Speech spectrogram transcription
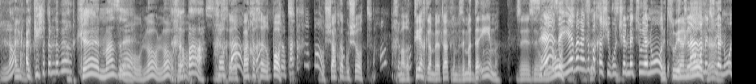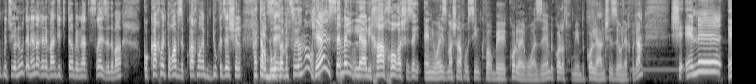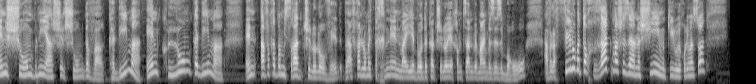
לא. על, על קיש אתה מדבר? כן, מה זה? לא, לא, לא. זה לא. חרפה. חרפה, חרפת נכון, החרפות. חרפת החרפות. בושת הבושות. נכון. מרתיח גם, את יודעת, גם זה מדעים. זה זה זה, אומנות. זה אי הבנה גם זה- בחשיבות של מצוינות. מצוינות, בוטלה כן. המצוינות, מצוינות איננה רלוונטית יותר במדינת ישראל, זה דבר כל כך מטורף, זה כל כך מראה בדיוק את זה של... התרבות זה- והמצוינות. כן, סמל להליכה אחורה, שזה anyways, מה שאנחנו עושים כבר בכל האירוע הזה, בכל התחומים, בכל לאן שזה הולך, וגם שאין אה, אין שום בנייה של שום דבר קדימה, אין כלום קדימה. אין, אף אחד במשרד שלו לא עובד, ואף אחד לא מתכנן מה יהיה בעוד דקה כשלא יהיה חמצן ומים וזה, זה ברור, אבל אפילו בתוך רק מה שזה אנשים כאילו יכולים לעשות,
